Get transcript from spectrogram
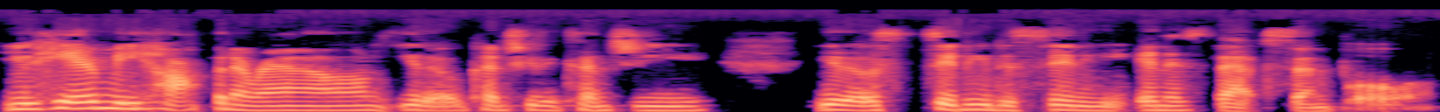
you hear me hopping around, you know, country to country, you know, city to city, and it's that simple.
